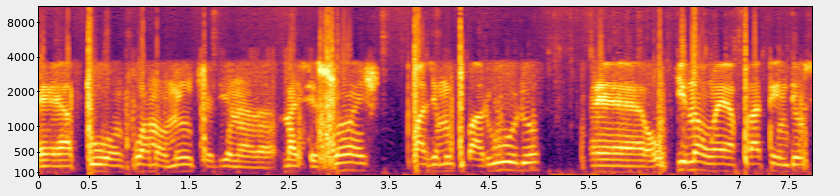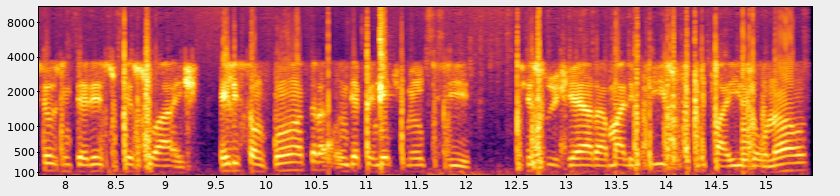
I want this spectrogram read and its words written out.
é, atuam formalmente ali na, nas sessões, fazem muito barulho, é, o que não é para atender os seus interesses pessoais, eles são contra, independentemente se, se isso gera malefícios para o país ou não.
